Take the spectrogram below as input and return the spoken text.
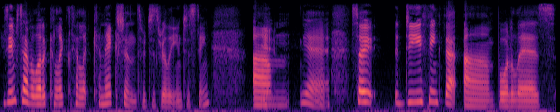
He seems to have a lot of collect, collect connections, which is really interesting. Um, yeah. So, do you think that um, Baudelaire's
